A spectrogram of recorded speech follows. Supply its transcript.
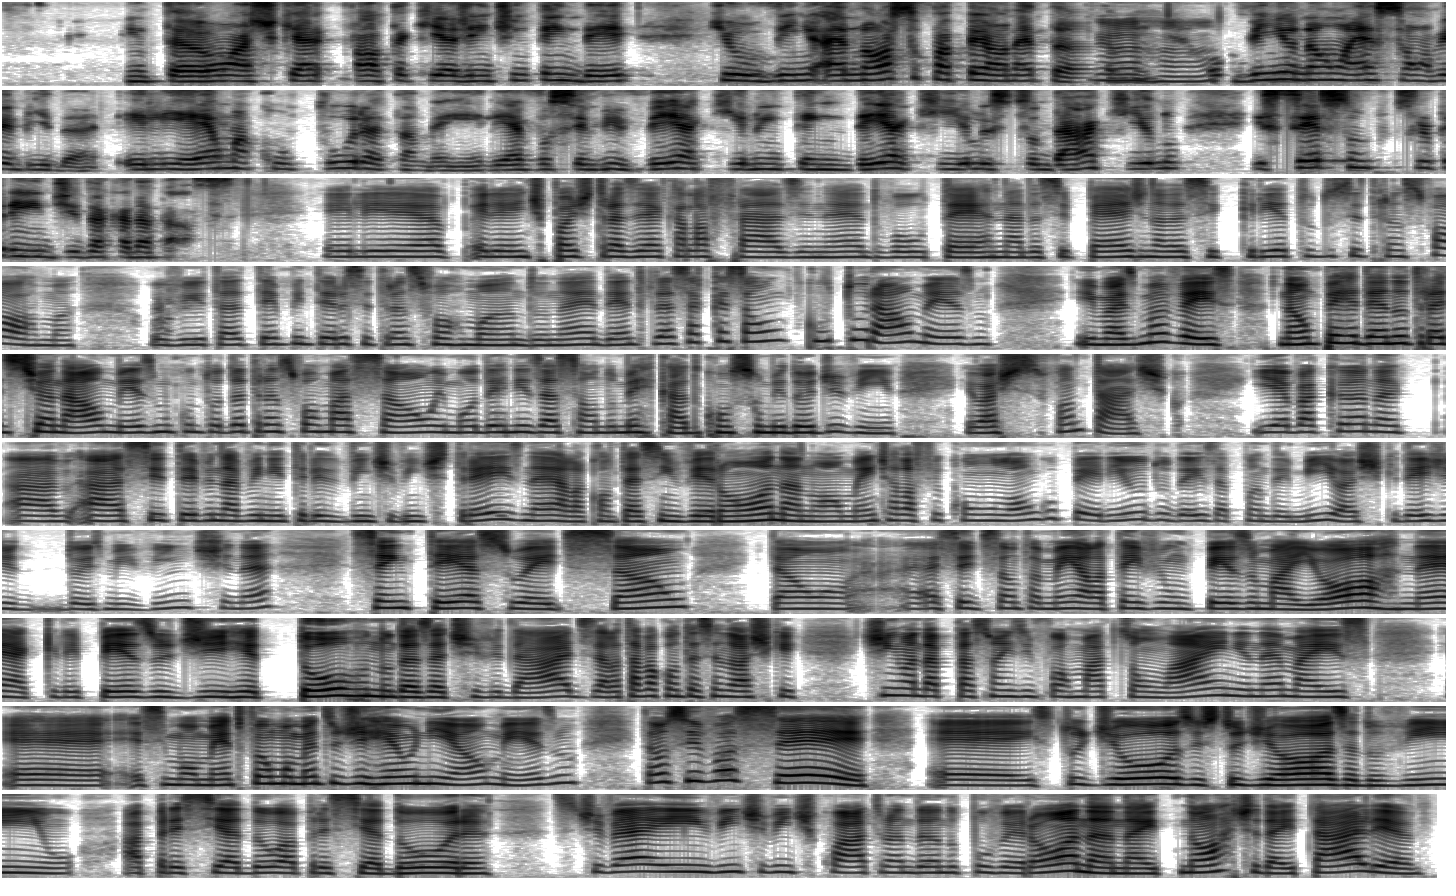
Então, acho que é, falta aqui a gente entender que o vinho é nosso papel, né, Tami? Uhum. O vinho não é só uma bebida, ele é uma cultura também. Ele é você viver aquilo, entender aquilo, estudar aquilo e ser surpreendido a cada taça ele, é, ele a gente pode trazer aquela frase, né, do Voltaire, nada se perde, nada se cria, tudo se transforma. O vinho está o tempo inteiro se transformando, né, dentro dessa questão cultural mesmo. E mais uma vez, não perdendo o tradicional mesmo com toda a transformação e modernização do mercado consumidor de vinho. Eu acho isso fantástico. E é bacana a, a teve na Avenida 2023, né? Ela acontece em Verona anualmente. Ela ficou um longo período desde a pandemia, eu acho que desde 2020, né? Sem ter a sua edição. Então, essa edição também ela teve um peso maior, né? Aquele peso de retorno das atividades. Ela estava acontecendo, acho que tinham adaptações em formatos online, né? Mas é, esse momento foi um momento de reunião mesmo. Então, se você é estudioso, estudiosa do vinho, apreciador, apreciadora, se estiver aí em 2024 andando por Verona, na norte da Itália,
